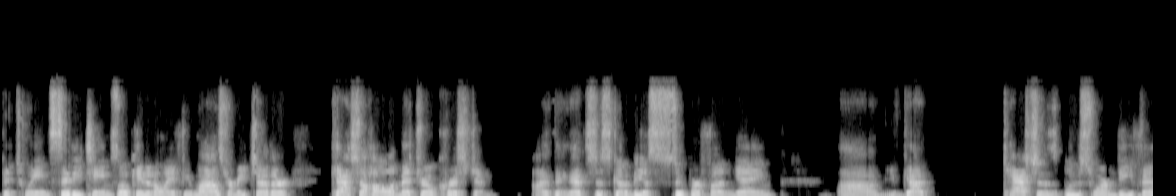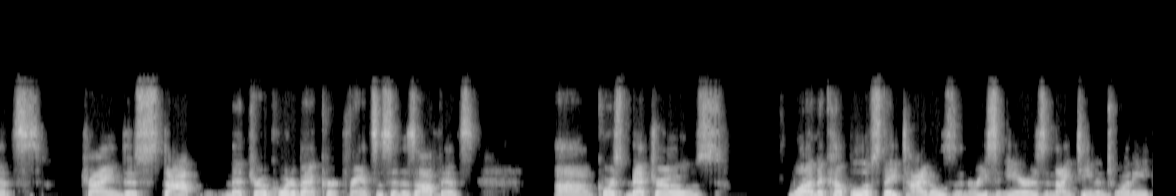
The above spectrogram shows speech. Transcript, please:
between city teams located only a few miles from each other, and Metro Christian. I think that's just going to be a super fun game. Uh, you've got Cash's Blue Swarm defense trying to stop Metro quarterback Kirk Francis in his offense. Uh, of course, Metro's won a couple of state titles in recent years in 19 and 20.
